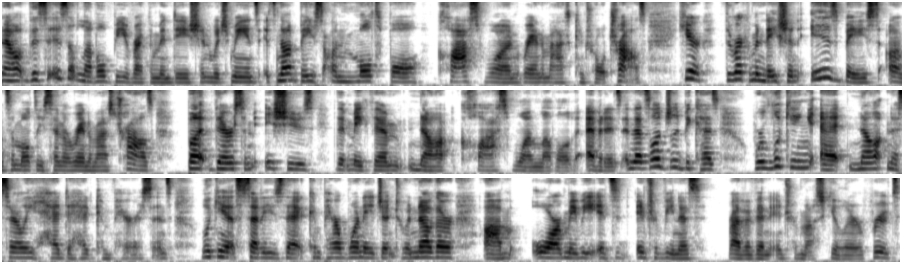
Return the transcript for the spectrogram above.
Now, this is a level B recommendation, which means it's not based on multiple class 1 randomized controlled trials. Here, the recommendation is based on some multi-center randomized trials, but there are some issues that make them not class 1 level of evidence. And that's largely because we're looking at not necessarily head-to-head comparisons, looking at studies that compare one agent to another, um, or maybe it's intravenous rather than intramuscular routes.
